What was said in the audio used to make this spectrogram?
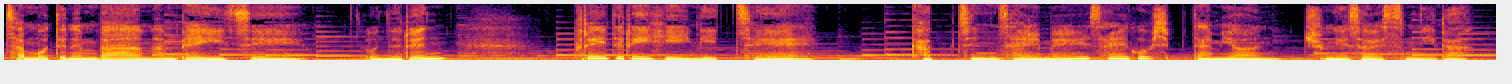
잠 못 드는 밤 한 페이지. 오늘은 프레드리히 니체의 값진 삶을 살고 싶다면 중에서였습니다.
